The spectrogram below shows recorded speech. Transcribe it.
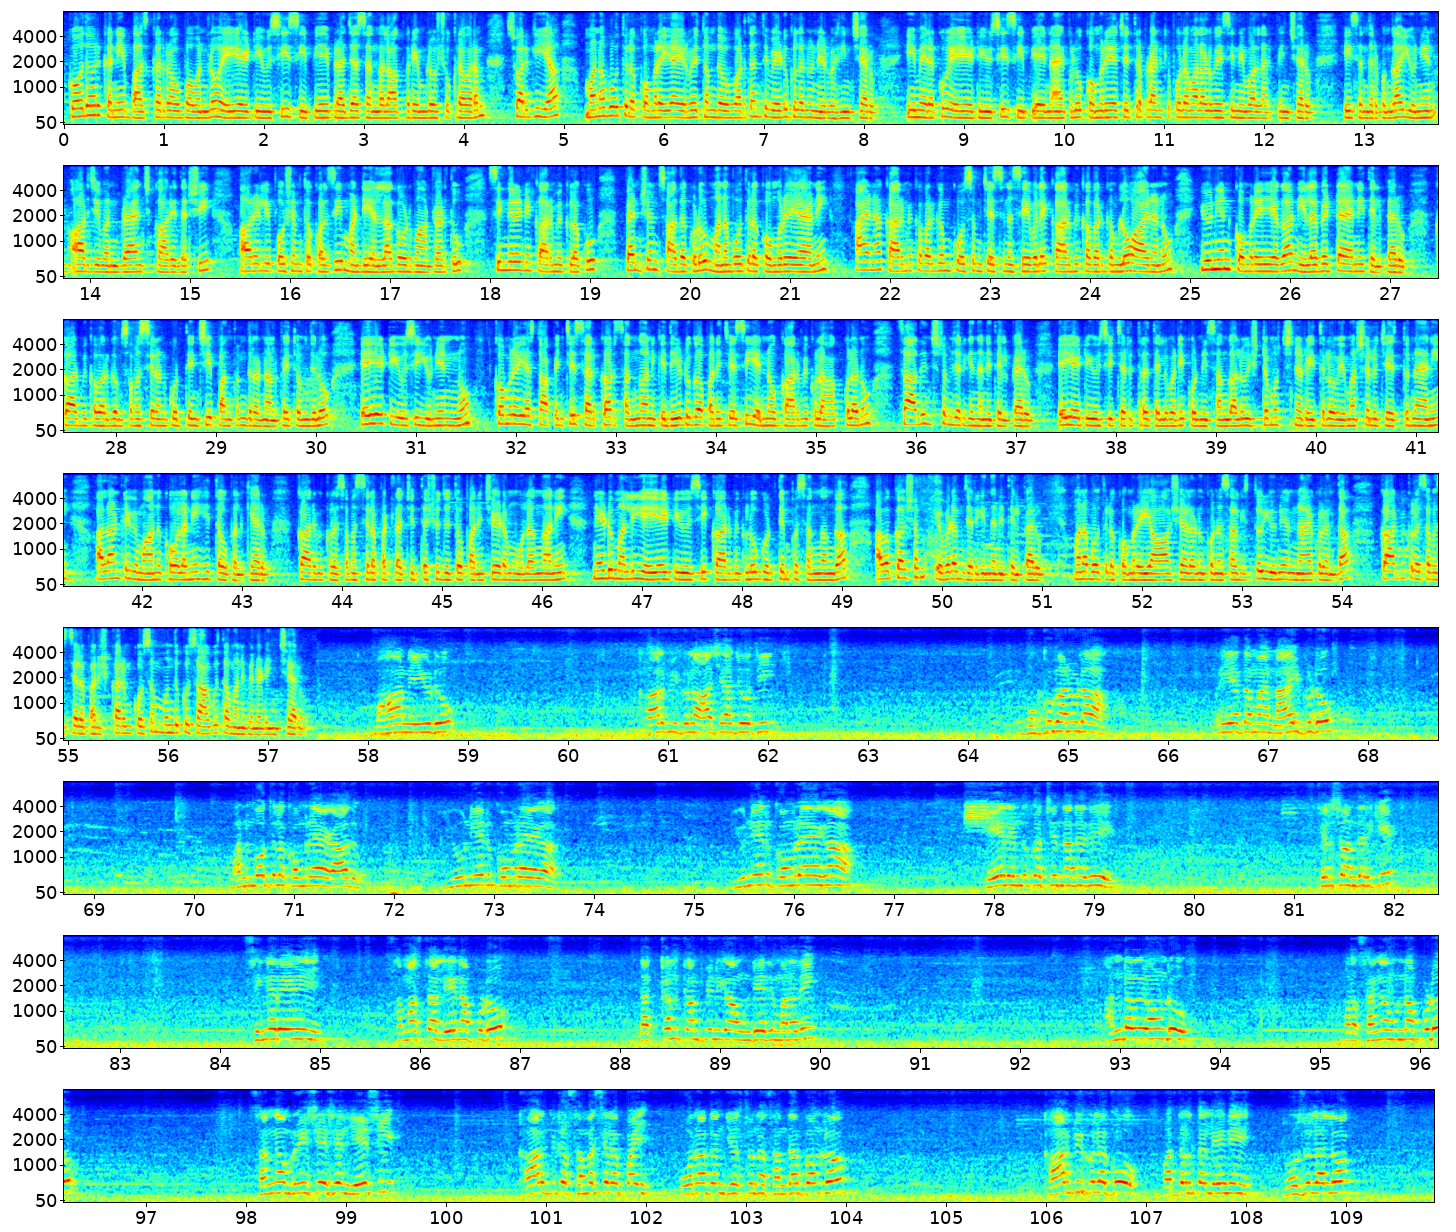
గోదావరికని భాస్కర్రావు భవన్లో ఏఐటీయూసీ సిపిఐ ప్రజా సంఘాల ఆధ్వర్యంలో శుక్రవారం స్వర్గీయ మనబోతుల కొమరయ్య ఇరవై తొమ్మిదవ వర్ధంతి వేడుకలను నిర్వహించారు. ఈ మేరకు ఏఐటీయూసీ సిపిఐ నాయకులు కొమరయ్య చిత్రపటానికి పూలమాలలు వేసి నివాళులర్పించారు. ఈ సందర్భంగా యూనియన్ ఆర్జీ వన్ బ్రాంచ్ కార్యదర్శి ఆరెల్లి పోషంతో కలిసి మడ్డి ఎల్లాగౌడ్ మాట్లాడుతూ సింగరేణి కార్మికులకు పెన్షన్ సాధకుడు మనబోతుల కొమరయ్య అని ఆయన కార్మిక వర్గం కోసం చేసిన సేవలే కార్మిక వర్గంలో ఆయనను యూనియన్ కొమరయ్యగా నిలబెట్టాయని తెలిపారు. కార్మిక వర్గం సమస్యలను గుర్తించి పంతొమ్మిది వందల నలభై తొమ్మిది పరిధిలో ఏఐటియుసి యూనియన్ను కొమరయ్య స్థాపించి సర్కార్ సంఘానికి ధీటుగా పనిచేసి ఎన్నో కార్మికుల హక్కులను సాధించడం జరిగిందని తెలిపారు. ఏఐటీయూసీ చరిత్ర తెలివని కొన్ని సంఘాలు ఇష్టమొచ్చిన రీతిలో విమర్శలు చేస్తున్నాయని అలాంటివి మానుకోవాలని హితవు పలికారు. కార్మికుల సమస్యల పట్ల చిత్తశుద్ధితో పనిచేయడం మూలంగానే నేడు మళ్ళీ ఏఐటియుసి కార్మికులు గుర్తింపు సంఘంగా అవకాశం ఇవ్వడం జరిగిందని తెలిపారు. మనబోతుల కొమరయ్య ఆశయాలను కొనసాగిస్తూ యూనియన్ నాయకులంతా కార్మికుల సమస్యల పరిష్కారం కోసం ముందుకు సాగుతామని వెల్లడించారు. మహానీయుడు కార్మికుల ఆశాజ్యోతి బొగ్గుగనుల ప్రియతమ నాయకుడు మన్మోతుల కొమరయ్య కాదు యూనియన్ కొమరయ్య గారు. యూనియన్ కొమరయ్యగా పేరు ఎందుకు వచ్చిందనేది తెలుసు అందరికీ. సింగరేణి సంస్థ లేనప్పుడు దక్కన్ కంపెనీగా ఉండేది మనది. అండర్ గ్రౌండ్ మన సంఘం ఉన్నప్పుడు సంఘం రిజిస్ట్రేషన్ చేసి కార్మిక సమస్యలపై పోరాటం చేస్తున్న సందర్భంలో కార్మికులకు భద్రత లేని రోజులలో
